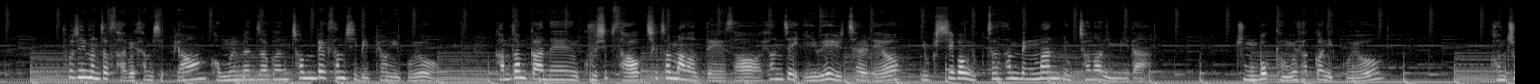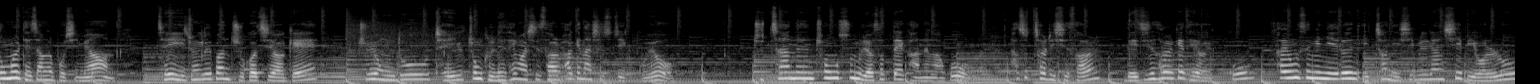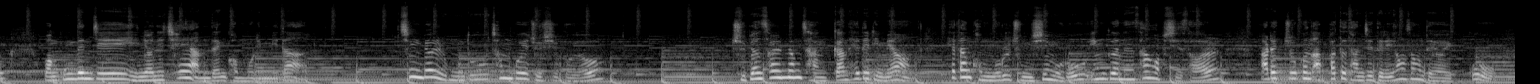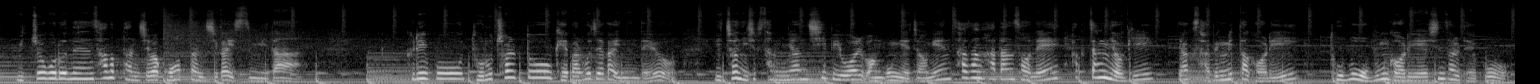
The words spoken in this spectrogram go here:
토지 면적 430평, 건물 면적은 1132평이고요. 감정가는 94억 7천만 원대에서 현재 2회 유찰되어 60억 6,300만 6천 원입니다. 중복 경매 사건 있고요. 건축물 대장을 보시면 제2종 1번 주거 지역에 주용도 제1종 근린생활시설 확인하실 수 있고요. 주차는 총 26대 가능하고 하수처리 시설, 내진 설계되어 있고 사용 승인일은 2021년 12월로 완공된 지 2년이 채 안 된 건물입니다. 층별 용도 참고해 주시고요. 주변 설명 잠깐 해드리면 해당 건물을 중심으로 인근은 상업시설, 아래쪽은 아파트 단지들이 형성되어 있고 위쪽으로는 산업단지와 공업단지가 있습니다. 그리고 도로철도 개발 호재가 있는데요. 2023년 12월 완공 예정인 사상 하단선의 확장역이 약 400m 거리, 도보 5분 거리에 신설되고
